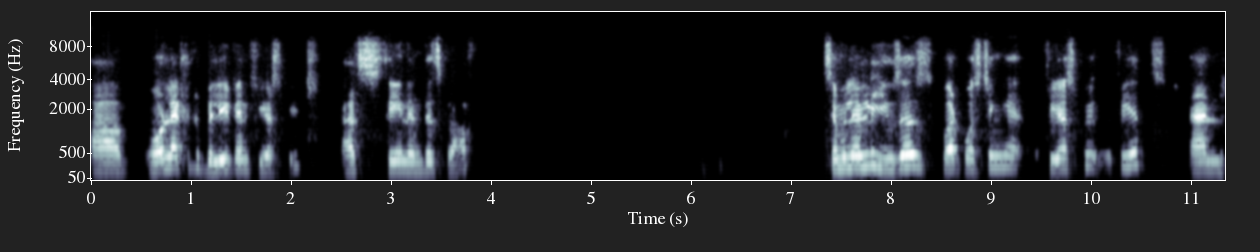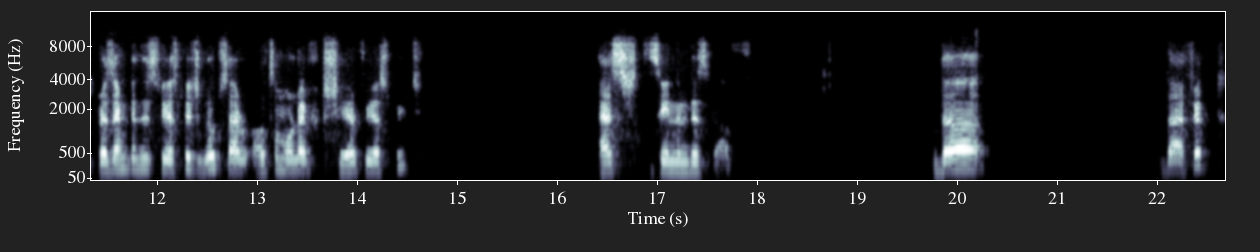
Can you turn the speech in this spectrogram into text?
uh, more likely to believe in fear speech, as seen in this graph. Similarly, users who are posting fear speech and present in these fear speech groups are also more likely to share fear speech as seen in this graph. The, the effect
